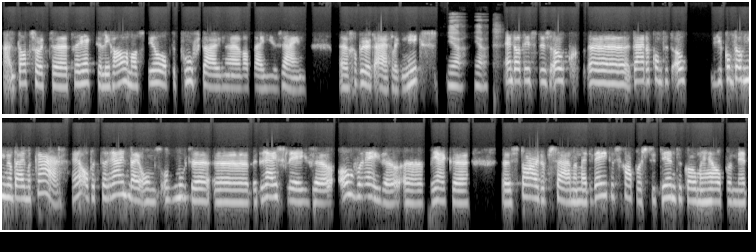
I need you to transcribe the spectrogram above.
Nou, dat soort uh, trajecten liggen allemaal stil op de proeftuin uh, wat wij hier zijn. Uh, gebeurt eigenlijk niks. Ja, ja. En dat is dus ook, daardoor komt het ook, je komt ook niet meer bij elkaar. Hè? Op het terrein bij ons ontmoeten bedrijfsleven, overheden, werken start-ups samen met wetenschappers, studenten komen helpen met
